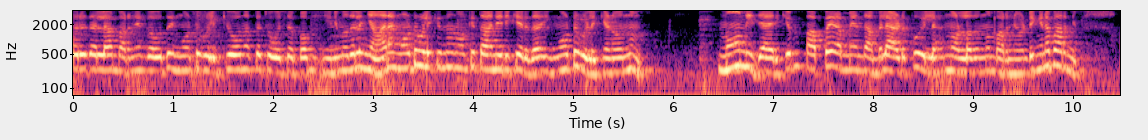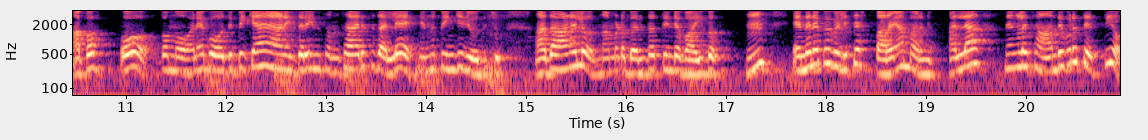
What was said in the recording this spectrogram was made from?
ഒരു ഇതെല്ലാം പറഞ്ഞ് ഗൗതം ഇങ്ങോട്ട് വിളിക്കുമോ എന്നൊക്കെ ചോദിച്ചപ്പം ഇനി മുതൽ ഞാൻ അങ്ങോട്ട് വിളിക്കുന്നത് നോക്കി താനിരിക്കരുത്. ഇങ്ങോട്ട് വിളിക്കണമെന്നും. മോൻ വിചാരിക്കും പപ്പയും അമ്മയും തമ്മിൽ അടുപ്പമില്ല എന്നുള്ളതെന്നും പറഞ്ഞുകൊണ്ട് ഇങ്ങനെ പറഞ്ഞു. അപ്പോൾ ഓ അപ്പം മോനെ ബോധിപ്പിക്കാനാണ് ഇത്രയും സംസാരിച്ചതല്ലേ? എന്ന് പിങ്കി ചോദിച്ചു. അതാണല്ലോ നമ്മുടെ ബന്ധത്തിന്റെ വൈബ്. എന്തിനെപ്പോൾ വിളിച്ച്? പറയാൻ പറഞ്ഞു. അല്ല നിങ്ങൾ ശാന്തിപുരത്ത് എത്തിയോ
